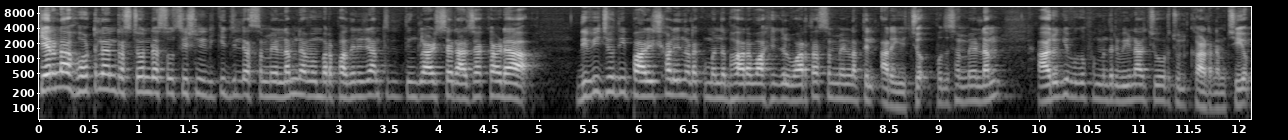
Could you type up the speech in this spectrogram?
Kerala hotel and restaurant association Idukki ജില്ലാ സമ്മേളനം നവംബർ പതിനേഴാം തീയതി തിങ്കളാഴ്ച രാജാക്കാട് ദിവ്യജ്യോതി പാരിഷ് ഹാളിൽ നടക്കുമെന്ന് ഭാരവാഹികൾ വാർത്താ സമ്മേളനത്തിൽ അറിയിച്ചു. പൊതുസമ്മേളനം ആരോഗ്യവകുപ്പ് മന്ത്രി വീണ ജോർജ് ഉദ്ഘാടനം ചെയ്യും.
